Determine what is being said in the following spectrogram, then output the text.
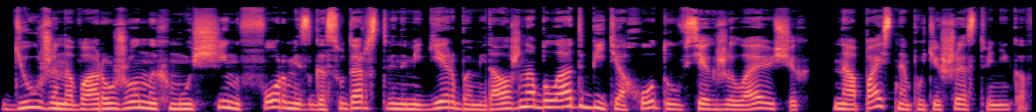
Дюжина вооруженных мужчин в форме с государственными гербами должна была отбить охоту у всех желающих напасть на путешественников.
